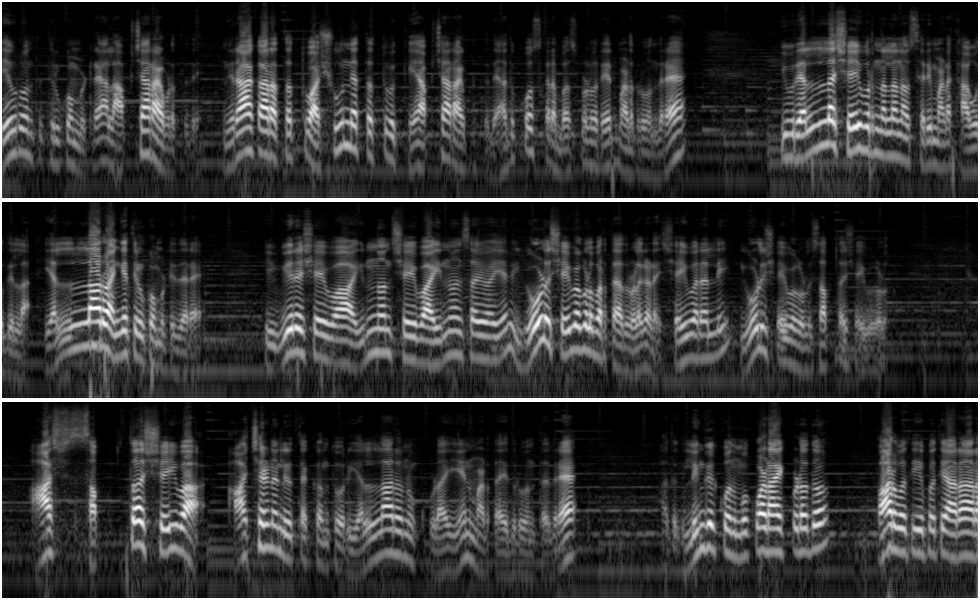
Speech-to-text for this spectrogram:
ದೇವರು ಅಂತ ತಿಳ್ಕೊಂಡ್ಬಿಟ್ರೆ ಅಲ್ಲಿ ಅಪಚಾರ ಆಗ್ಬಿಡ್ತದೆ. ನಿರಾಕಾರ ತತ್ವ, ಶೂನ್ಯ ತತ್ವಕ್ಕೆ ಅಪಚಾರ ಆಗ್ಬಿಡ್ತದೆ. ಅದಕ್ಕೋಸ್ಕರ ಬಸವಣ್ಣವ್ರು ಏನು ಮಾಡಿದ್ರು ಅಂದರೆ ಇವರೆಲ್ಲ ಶೈವರನ್ನೆಲ್ಲ ನಾವು ಸರಿ ಮಾಡೋಕ್ಕಾಗೋದಿಲ್ಲ ಎಲ್ಲರೂ ಹಂಗೆ ತಿಳ್ಕೊಂಬಿಟ್ಟಿದ್ದಾರೆ ಈ ವೀರಶೈವ ಇನ್ನೊಂದು ಶೈವ ಇನ್ನೊಂದು ಶೈವ, ಏನು ಏಳು ಶೈವಗಳು ಬರ್ತಾ ಅದರೊಳಗಡೆ ಶೈವರಲ್ಲಿ ಏಳು ಶೈವಗಳು, ಸಪ್ತ ಶೈವಗಳು. ಆ ಸಪ್ತ ಶೈವ ಆಚರಣೆಯಲ್ಲಿರ್ತಕ್ಕಂಥವ್ರು ಎಲ್ಲರೂ ಕೂಡ ಏನು ಮಾಡ್ತಾಯಿದ್ರು ಅಂತಂದರೆ, ಅದಕ್ಕೆ ಲಿಂಗಕ್ಕೆ ಒಂದು ಮುಖವಾಡ ಹಾಕ್ಬಿಡೋದು ಪಾರ್ವತಿಪತಿ ಅರಾರ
